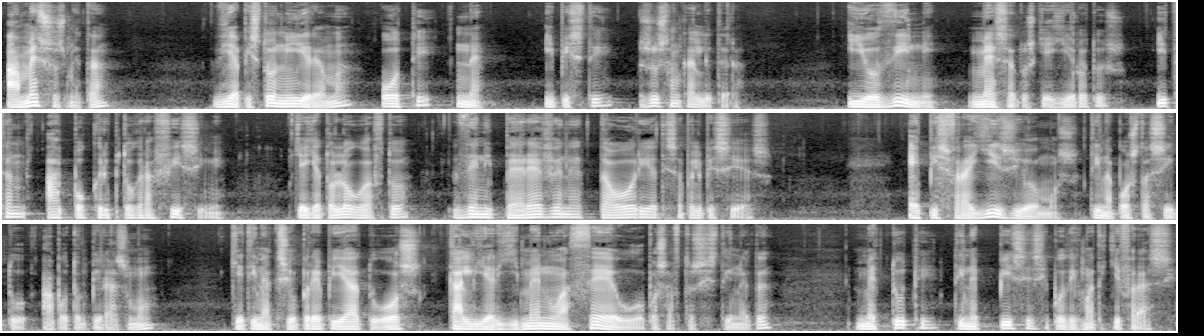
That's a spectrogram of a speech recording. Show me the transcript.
Αμέσως μετά, διαπιστώνει ήρεμα ότι, ναι, οι πιστοί ζούσαν καλύτερα. Η οδύνη μέσα τους και γύρω τους ήταν αποκρυπτογραφήσιμη και για το λόγο αυτό δεν υπερεύαινε τα όρια της απελπισίας. Επισφραγίζει όμως την απόστασή του από τον πειρασμό και την αξιοπρέπειά του ως καλλιεργημένου αθέου, όπως αυτό συστήνεται, με τούτη την επίσης υποδειγματική φράση.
